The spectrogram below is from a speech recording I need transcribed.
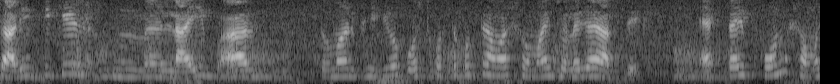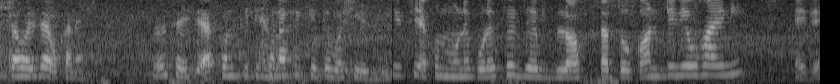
চারিদিকে লাইভ আর তোমার ভিডিও পোস্ট করতে করতে আমার সময় চলে যায় অর্ধেক একটাই ফোন সমস্যা হয়ে যায় ওখানে। বুঝেছ এই যে এখন কিটি সোনাকে খেতে বসিয়েছি। খেয়েছি এখন মনে পড়েছে যে ব্লগটা তো কন্টিনিউ হয়নি। এই যে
